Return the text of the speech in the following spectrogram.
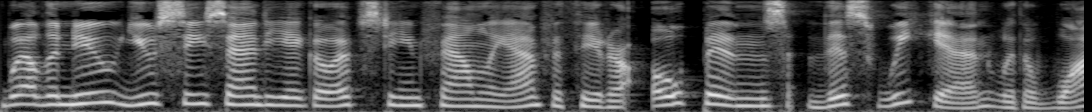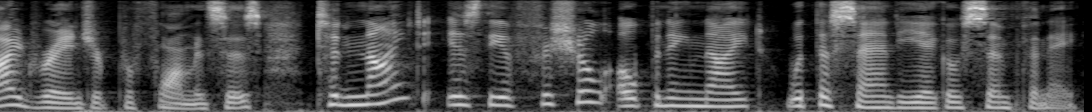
Well, the new UC San Diego Epstein Family Amphitheater opens this weekend with a wide range of performances. Tonight is the official opening night with the San Diego Symphony.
